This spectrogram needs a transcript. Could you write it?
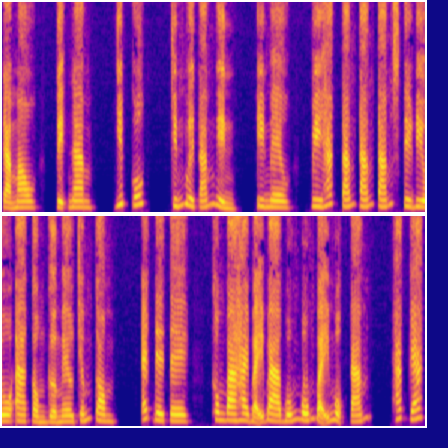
Cà Mau, Việt Nam, zip code 98000, email vh888studio.gmail.com, SDT 0327344718, HGAT,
